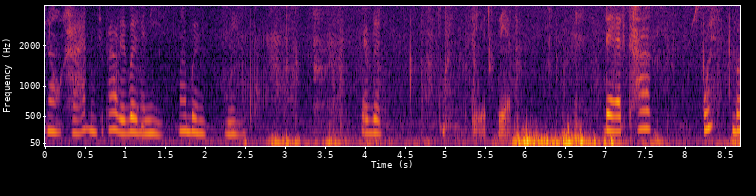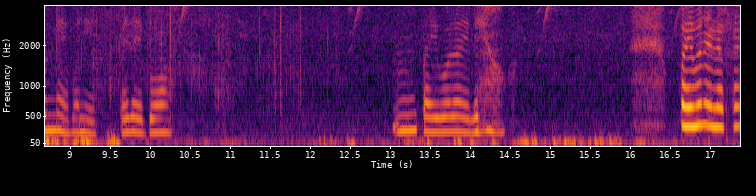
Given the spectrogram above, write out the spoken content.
พี่น้องคะหนูจะพาไปเบิ่งอันนี้ มาเบิ่งอันนี้ ไปเบิ่งอุ๊ยแดดแดดแดดคักอุ้ยเบิ่งได้บ่นี่ไปได้บ่อืมไปบ่ได้แล้ว ไปบ่ได้แล้วค่ะ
